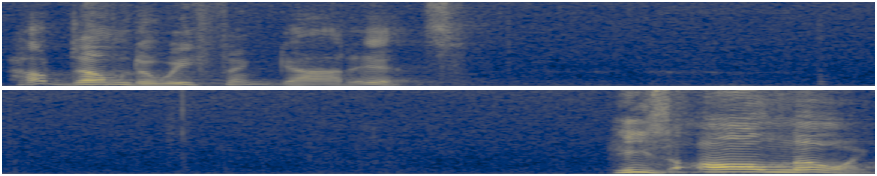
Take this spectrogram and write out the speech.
How dumb do we think God is? He's all knowing.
